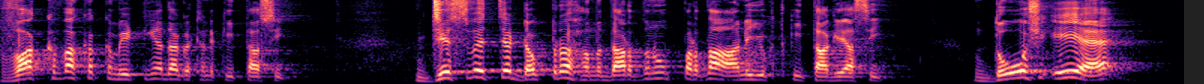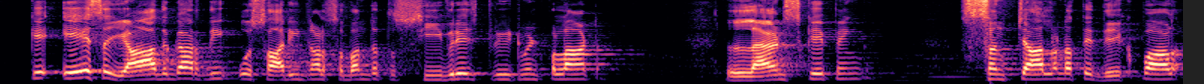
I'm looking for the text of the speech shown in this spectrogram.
ਵੱਖ-ਵੱਖ ਕਮੇਟੀਆਂ ਦਾ ਗਠਨ ਕੀਤਾ ਸੀ, ਜਿਸ ਵਿੱਚ ਡਾਕਟਰ ਹਮਦਰਦ ਨੂੰ ਪ੍ਰਧਾਨ ਨਿਯੁਕਤ ਕੀਤਾ ਗਿਆ ਸੀ। ਦੋਸ਼ ਇਹ ਹੈ ਕਿ ਇਸ ਯਾਦਗਾਰ ਦੀ ਉਸਾਰੀ ਨਾਲ ਸੰਬੰਧਿਤ ਸੀਵਰੇਜ ਟ੍ਰੀਟਮੈਂਟ ਪਲਾਂਟ, ਲੈਂਡਸਕੇਪਿੰਗ, ਸੰਚਾਲਨ ਅਤੇ ਦੇਖਭਾਲ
